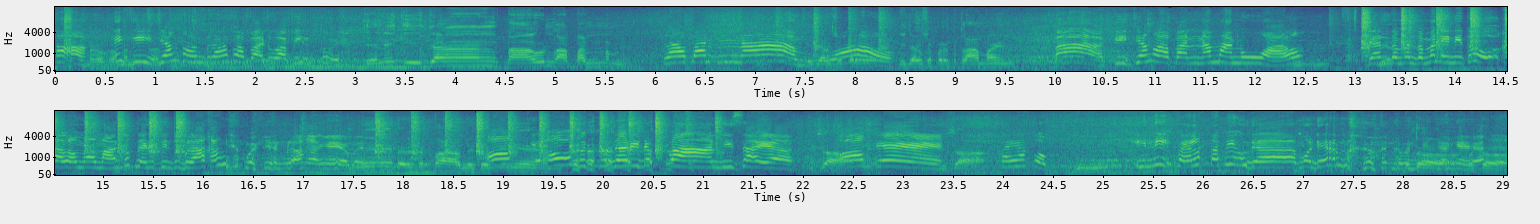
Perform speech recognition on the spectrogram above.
Ha-ha. Baru Ini kijang tahun berapa, Pak? Dua pintu ya. Ini Kijang tahun 86 nih. 86. Kijang super, wow. Kijang super pertama ini. Nah, Kijang 86 manual. Dan Iya. teman-teman ini tuh kalau mau masuk dari pintu belakang yang bagian belakangnya ya, Pak. Ini dari depan Oke, dicungkingin. oh betul dari depan bisa ya. Bisa. Oke. Bisa. Pak Yakub, Mhm. ini velg tapi udah modern teman-teman kijangnya ya. betul.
